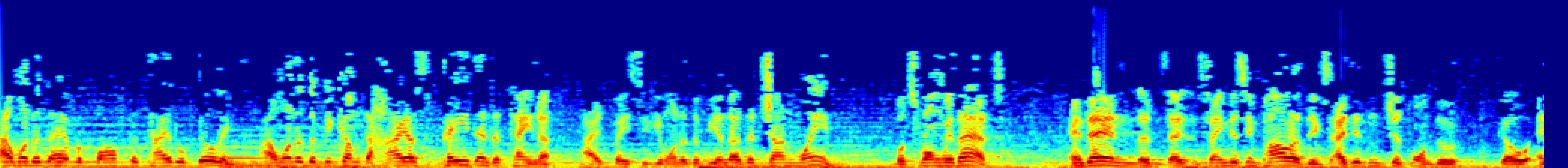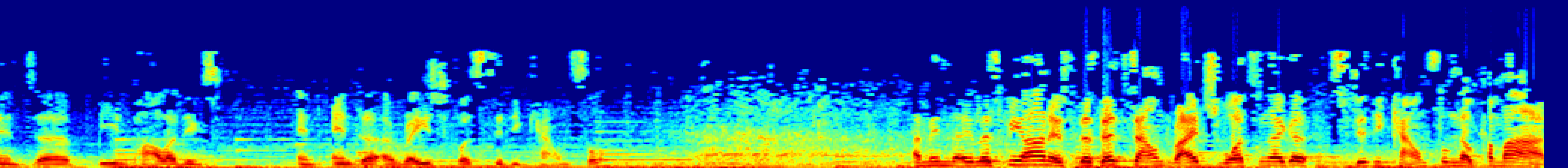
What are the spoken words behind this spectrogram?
I wanted to have above the title billing. I wanted to become the highest paid entertainer. I basically wanted to be another John Wayne. What's wrong with that? And then the, the same is in politics. I didn't just want to go and uh, be in politics and enter a race for city council. I mean, uh, let's be honest. Does that sound right? Schwarzenegger, city council? No, come on.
